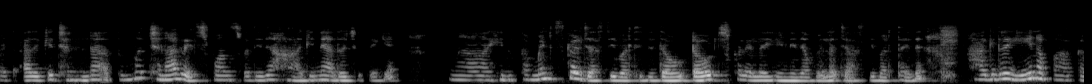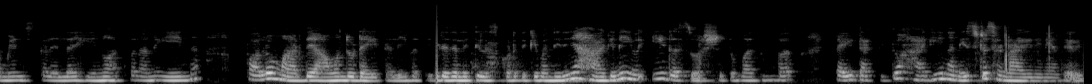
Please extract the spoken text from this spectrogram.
ಬಟ್ ಅದಕ್ಕೆ ಚೆನ್ನ, ತುಂಬ ಚೆನ್ನಾಗಿ ರೆಸ್ಪಾನ್ಸ್ ಬಂದಿದೆ. ಹಾಗೆಯೇ ಅದರ ಜೊತೆಗೆ ಇನ್ನು ಕಮೆಂಟ್ಸ್ಗಳು ಜಾಸ್ತಿ ಬರ್ತಿದೆ. ಡೌ ಡೌಟ್ಸ್ಗಳೆಲ್ಲ ಏನಿದೆ ಅವೆಲ್ಲ ಜಾಸ್ತಿ ಬರ್ತಾ ಇದೆ. ಹಾಗಿದ್ರೆ ಏನಪ್ಪ ಆ ಕಮೆಂಟ್ಸ್ಗಳೆಲ್ಲ ಏನು? ಅಥವಾ ನಾನು ಏನು ಫಾಲೋ ಮಾಡಿದೆ ಆ ಒಂದು ಡಯಟಲ್ಲಿ ಇವತ್ತು ವಿಡಿಯೋದಲ್ಲಿ ತಿಳಿಸ್ಕೊಡೋದಕ್ಕೆ ಬಂದಿದ್ದೀನಿ. ಹಾಗೆಯೇ ಈ ಡ್ರೆಸ್ಸು ಅಷ್ಟೇ ತುಂಬ ತುಂಬ ಟೈಟ್ ಆಗ್ತಿತ್ತು. ಹಾಗೆ ನಾನು ಎಷ್ಟು ಸಣ್ಣ ಆಗಿದ್ದೀನಿ ಅಂತ ಹೇಳಿ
